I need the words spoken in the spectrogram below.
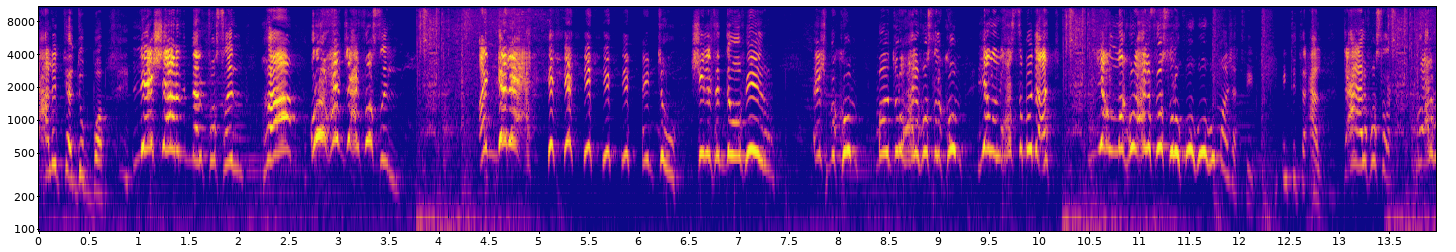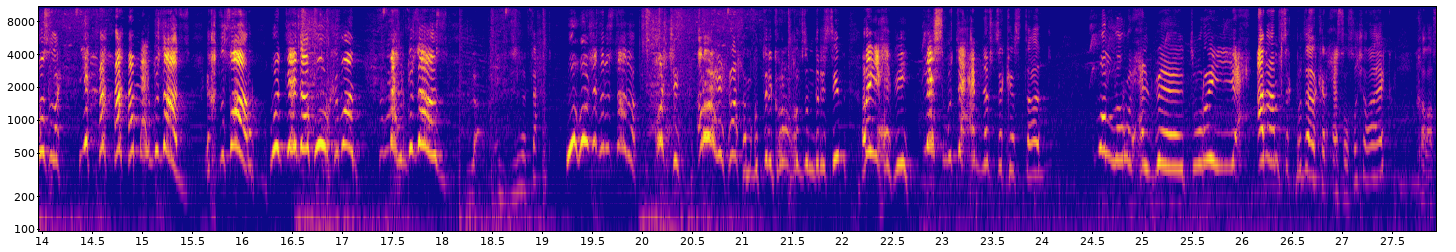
تعال انت يا دبة. ليش شارد من الفصل؟ ها؟ روح ارجع الفصل. انقلع. أنتوا شيلة الدوافير. إيش بكم؟ ما تروح على فصلكم. يلا الحصة بدأت. يلا روح على فصلك. ما جت فيه. انت تعال. تعال على فصلك. روح على فصلك. مع القزاز. اختصار. وانت يا دافور كمان. مع القزاز. لا انزل تحت وهو جت الأستاذة. خشي. روحي خلاص. أنا قلت لك روح خبز مدرسين ريحي فيه. ليش متعب نفسك يا أستاذ؟ والله روح البيت وريح. أنا أمسك بدالك الحصص. إيش رأيك؟ خلاص.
